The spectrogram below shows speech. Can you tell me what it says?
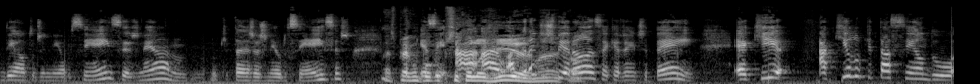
dentro, de neurociências, né? no que tange as neurociências. Mas pega um Quer pouco dizer, de psicologia. A, a, a grande né? esperança que a gente tem é que aquilo que está sendo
